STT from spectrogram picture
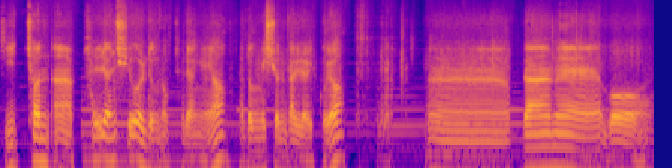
2008년 10월 등록 차량이에요. 자동 미션 달려 있고요. 음, 그 다음에 뭐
